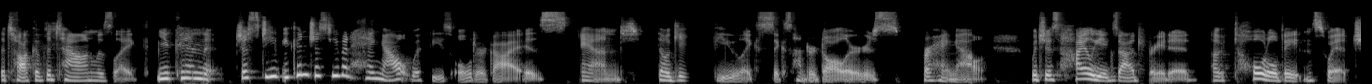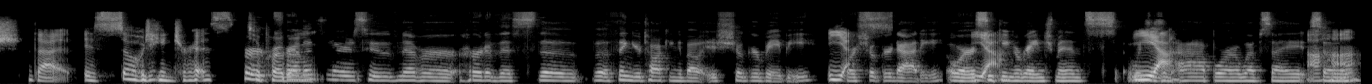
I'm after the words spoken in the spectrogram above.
the talk of the town was like you can just you can just even hang out with these older guys and they'll give you like $600 per hangout which is highly exaggerated, a total bait and switch that is so dangerous for, to program. For listeners who've never heard of this, the the thing you're talking about is Sugar Baby yes. or Sugar Daddy or yeah. Seeking Arrangements, which yeah. is an app or a website. Uh-huh. So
